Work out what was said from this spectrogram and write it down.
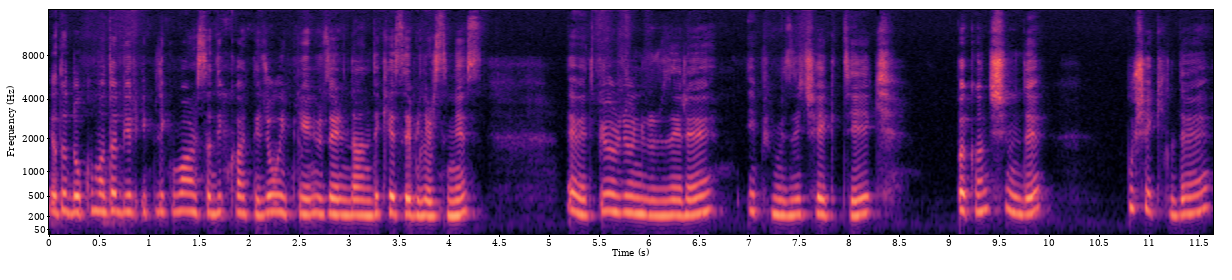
Ya da dokumada bir iplik varsa dikkatlice o ipliğin üzerinden de kesebilirsiniz. Evet gördüğünüz üzere ipimizi çektik. Bakın şimdi bu şekilde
